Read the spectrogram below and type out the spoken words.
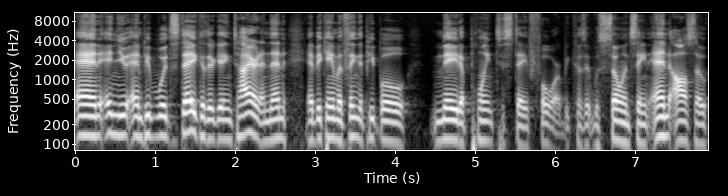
and and you and people would stay because they're getting tired, and then it became a thing that people made a point to stay for because it was so insane, and also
